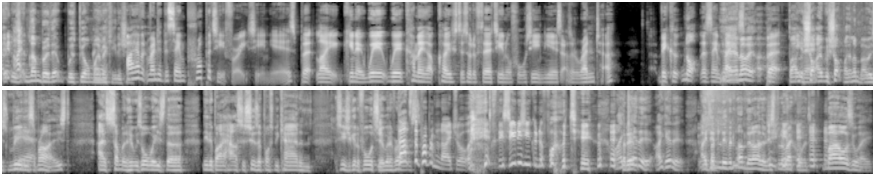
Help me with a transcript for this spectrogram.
it mean, was I- a number that was beyond my recognition. I haven't rented the same property for 18 years, but like, you know, we're we're coming up close to sort of 13 or 14 years as a renter because not the same place. yeah, no, I, but, but I was shocked. I was shocked by the number. I was really Yeah. surprised as someone who was always the need to buy a house as soon as I possibly can and as soon as you can afford to, whatever That's else. the problem, Nigel. it's as soon as you can afford to. I get it. I get it. I didn't live in London either, just for the record, miles away.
